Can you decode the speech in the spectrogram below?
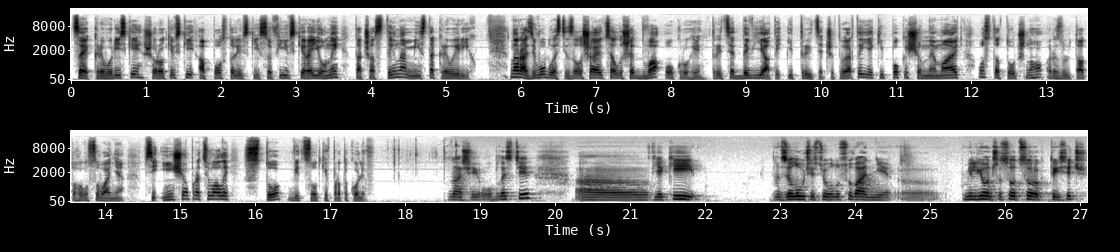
Це Криворізький, Широківський, Апостолівський, Софіївський райони та частина міста Кривий Ріг. Наразі в області залишаються лише два округи 39 і 34, які поки що не мають остаточного результату голосування. Всі інші опрацювали 100% протоколів. В нашій області, в якій взяло участь у голосуванні мільйон 640 тисяч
